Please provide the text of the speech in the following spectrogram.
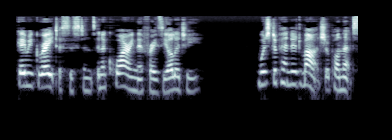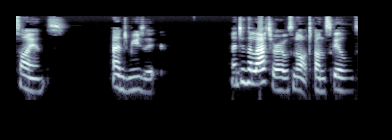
gave me great assistance in acquiring their phraseology, which depended much upon that science, and music, and in the latter I was not unskilled.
